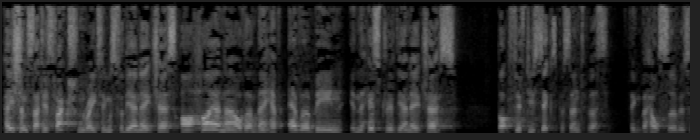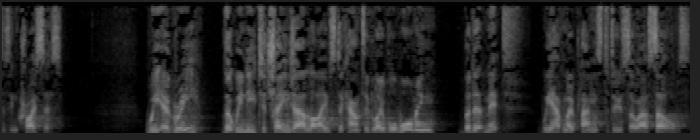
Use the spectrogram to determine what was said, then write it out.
Patient satisfaction ratings for the NHS are higher now than they have ever been in the history of the NHS, but 56% of us think the health service is in crisis. We agree that we need to change our lives to counter global warming, but admit we have no plans to do so ourselves.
